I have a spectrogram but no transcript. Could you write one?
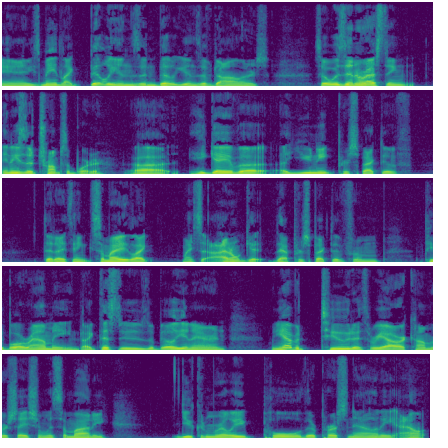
and he's made like billions and billions of dollars. So it was interesting and he's a Trump supporter. Uh, he gave a, a unique perspective that I think somebody like myself I don't get that perspective from people around me. Like this dude is a billionaire and when you have a two to three hour conversation with somebody, you can really pull their personality out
